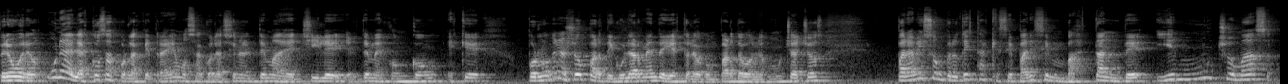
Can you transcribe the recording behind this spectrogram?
Pero bueno, una de las cosas por las que traíamos a colación el tema de Chile y el tema de Hong Kong es que, por lo menos yo particularmente, y esto lo comparto con los muchachos, para mí son protestas que se parecen bastante y es mucho más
